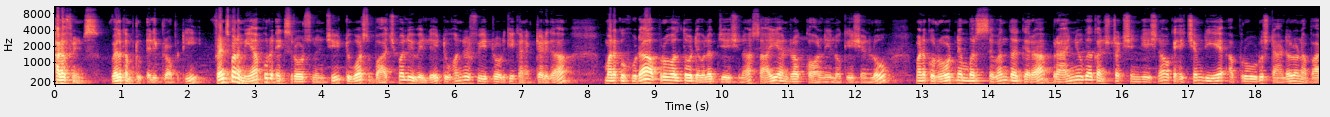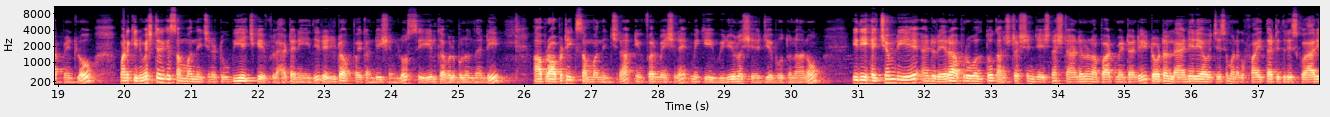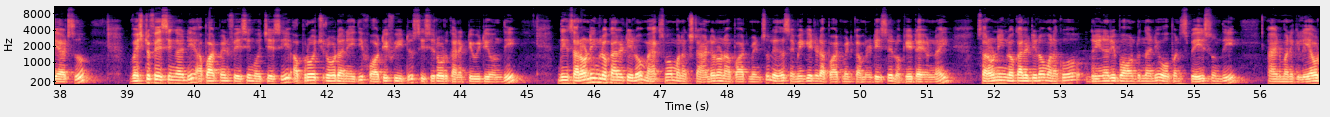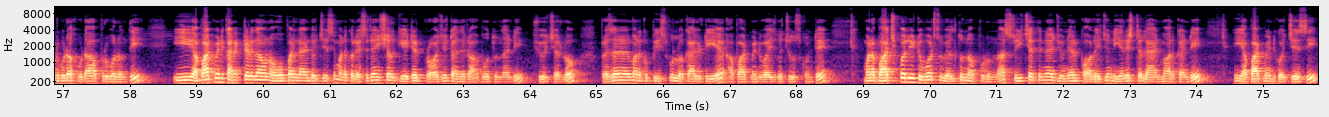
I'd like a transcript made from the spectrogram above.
Hello friends welcome to Eli property friends మన Miyapur X roads నుంచి towards Bachupally వెళ్ళే two hundred feet రోడ్కి కనెక్టెడ్గా మనకు హుడా అప్రూవల్తో డెవలప్ చేసిన సాయి అండ్రాక్ కాలనీ లొకేషన్లో మనకు రోడ్ నెంబర్ సెవెన్ దగ్గర బ్రాండ్ న్యూగా కన్స్ట్రక్షన్ చేసిన ఒక హెచ్ఎండిఏ అప్రూవ్డ్ స్టాండర్లోన్ అపార్ట్మెంట్లో మనకి ఇన్వెస్టర్కి సంబంధించిన టూ బిహెచ్కే ఫ్లాట్ అనేది రెడీ టాక్ పై కండిషన్లో సేల్కి అవైలబుల్ ఉందండి. ఆ ప్రాపర్టీకి సంబంధించిన ఇన్ఫర్మేషనే మీకు ఈ వీడియోలో షేర్ చేయబోతున్నాను. ఇది హెచ్ఎండిఏ అండ్ రేరా అప్రూవల్తో కన్స్ట్రక్షన్ చేసిన స్టాండర్లోన్ అపార్ట్మెంట్ అండి. టోటల్ ల్యాండ్ ఏరియా వచ్చేసి మనకు five thirty three square yards west facing అండి అపార్ట్మెంట్ ఫేసింగ్ వచ్చేసి అప్రోచ్ రోడ్ అనేది forty feet CC road connectivity ఉంది. దీని సరౌండింగ్ లొకాలిటీలో మ్యాక్సిమం మనకు స్టాండర్డ్ అపార్ట్మెంట్స్ లేదా సెమీగేటెడ్ అపార్ట్మెంట్ కమ్యూనిటీసే లొకేట్ అయి ఉన్నాయి. సరౌండింగ్ లొకాలిటీలో మనకు గ్రీనరీ బాగుంటుందండి ఓపెన్ స్పేస్ ఉంది. అండ్ మనకి లేఅవుట్ కూడా హుడా అప్రూవల్ ఉంది. ఈ అపార్ట్మెంట్ కనెక్టెడ్గా ఉన్న ఓపెన్ ల్యాండ్ వచ్చేసి మనకు రెసిడెన్షియల్ గేటెడ్ ప్రాజెక్ట్ అనేది రాబోతుందండి ఫ్యూచర్లో. ప్రజెంట్ అనేది మనకు పీస్ఫుల్ లొకాలిటీయే అపార్ట్మెంట్ వైజ్గా చూసుకుంటే. మన Bachupally towards వెళ్తున్నప్పుడున్న Sri Chaitanya junior college nearest landmark అండి ఈ అపార్ట్మెంట్కి వచ్చేసి.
